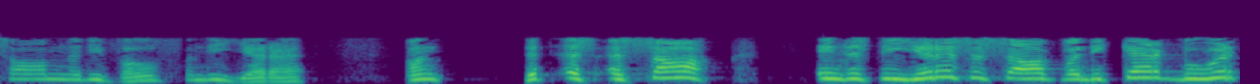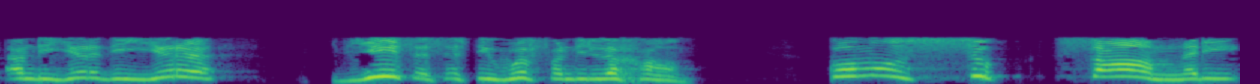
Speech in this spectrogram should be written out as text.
saam na die wil van die Here want dit is 'n saak en dis die Here se saak want die kerk behoort aan die Here die Here Jesus is die hoof van die liggaam. Kom ons soek saam na die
